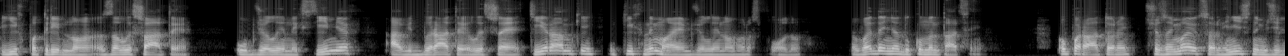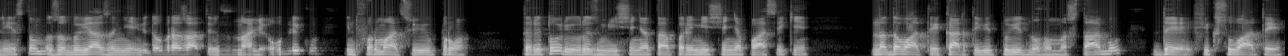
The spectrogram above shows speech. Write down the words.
Їх потрібно залишати у бджолиних сім'ях, а відбирати лише ті рамки, в яких немає бджолиного розплоду. Ведення документації. Оператори, що займаються органічним бджільництвом, зобов'язані відображати в журналі обліку інформацію про територію розміщення та переміщення пасіки, надавати карти відповідного масштабу, де фіксувати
